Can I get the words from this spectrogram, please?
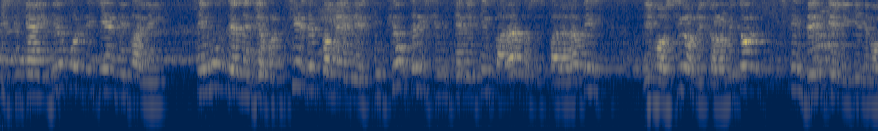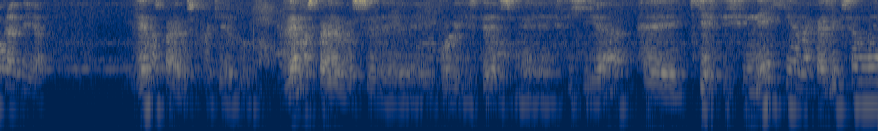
Φυσικά οι δύο πολιτικοί αντίπαλοι θυμούνται με διαφορετικές λεπτομέρειες την πιο κρίσιμη και λεπτή παράδοση της παραλαβής δημοσίων οικονομικών στην Τρίτη Ελληνική Δημοκρατία. Δεν μας παρέδωσε φακέλους, δεν μας παρέδωσε υπολογιστές με στοιχεία ε, και στη συνέχεια ανακαλύψαμε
